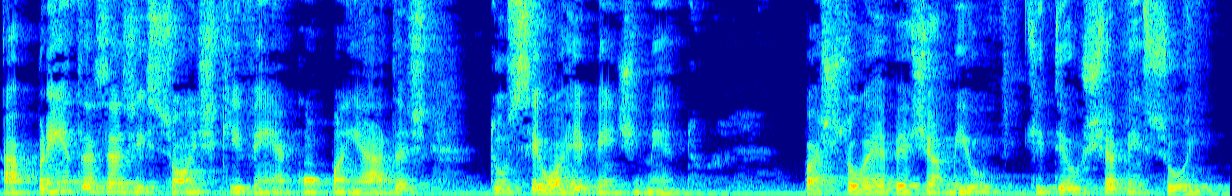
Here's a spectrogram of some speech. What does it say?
aprendas as lições que vêm acompanhadas do seu arrependimento. Pastor Heber Jamil, que Deus te abençoe.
